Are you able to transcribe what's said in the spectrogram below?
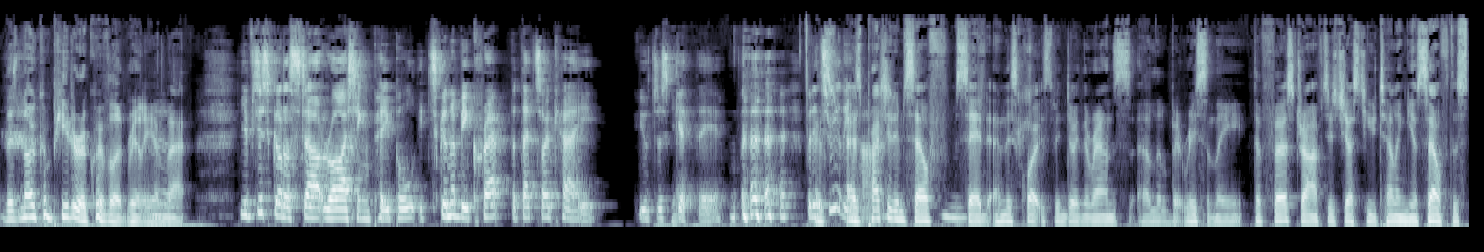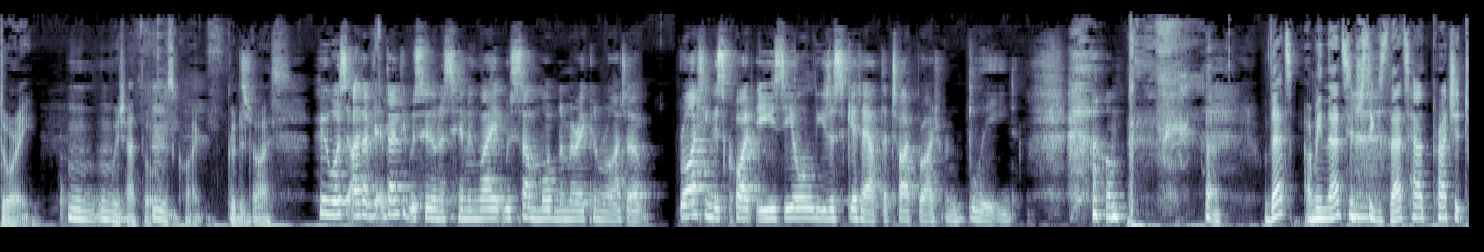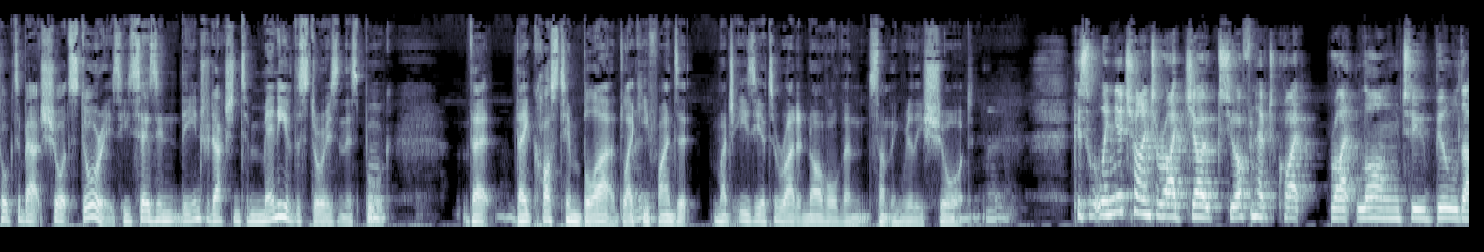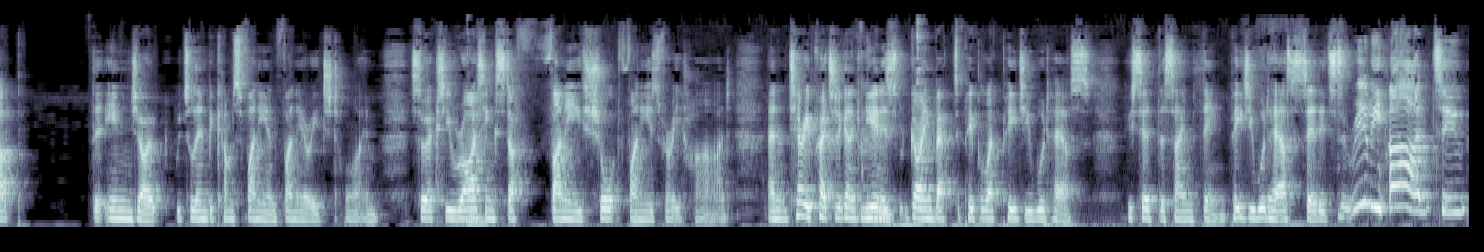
There's no computer equivalent really of that. You've just got to start writing people. It's going to be crap, but that's okay. You'll just get there. but it's really as hard. Pratchett himself said, and this quote has been doing the rounds a little bit recently, the first draft is just you telling yourself the story, Mm, which I thought was quite good advice. Who was, I don't, I don't think it was Ernest Hemingway. It was some modern American writer. Writing is quite easy. All you just get out the typewriter and bleed. Um, That's, I mean, that's interesting because that's how Pratchett talks about short stories. He says in the introduction to many of the stories in this hmm. book that they cost him blood. Like he finds it much easier to write a novel than something really short. Because when you're trying to write jokes, you often have to quite write long to build up the in joke, which then becomes funny and funnier each time. So actually hmm. writing stuff funny, short funny is very hard. And Terry Pratchett again, again is hmm. going back to people like P.G. Wodehouse, who said the same thing. P.G. Wodehouse said it's really hard to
